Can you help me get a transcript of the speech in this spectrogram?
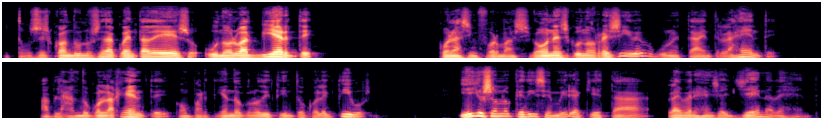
Entonces, cuando uno se da cuenta de eso, uno lo advierte con las informaciones que uno recibe, porque uno está entre la gente, hablando con la gente, compartiendo con los distintos colectivos. Y ellos son los que dicen, mire, aquí está la emergencia llena de gente.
